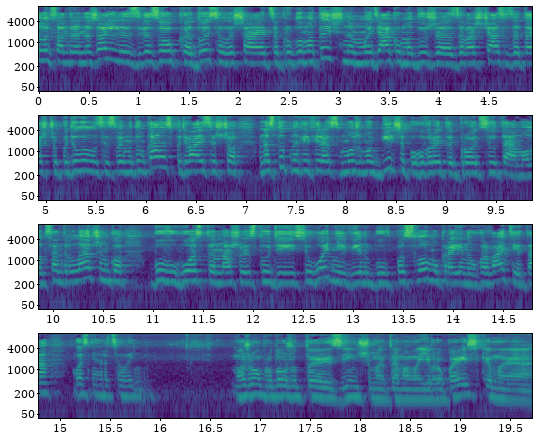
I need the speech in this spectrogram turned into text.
Олександре, на жаль, зв'язок досі лишається проблематичним. Ми дякуємо дуже за ваш час і за те, що поділилися своїми думками. Сподіваюся, що в наступних ефірах зможемо більше поговорити про цю тему. Олександр Левченко був гостем нашої студії сьогодні. Він був послом України у Хорватії та Боснії Герцеговині. Можемо продовжити з іншими темами європейськими.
